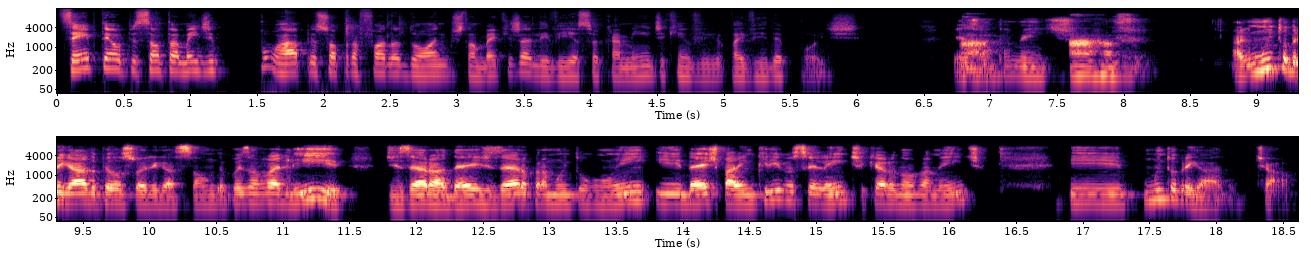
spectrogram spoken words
sempre tem a opção também de empurrar a pessoa para fora do ônibus também, que já alivia seu caminho de quem vai vir depois. Exatamente. Arrasou. Ah, Muito obrigado pela sua ligação. Depois avalie de 0 a 10, de 0 para muito ruim e 10 para incrível, excelente, quero novamente. E muito obrigado. Tchau.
